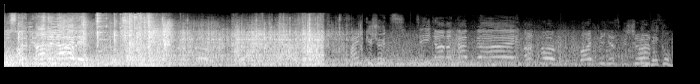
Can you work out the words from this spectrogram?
Wo sollen wir Feindgeschütz! Zieht eure Köpfe ein! Achtung! Feindliches Geschütz! Deckung!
